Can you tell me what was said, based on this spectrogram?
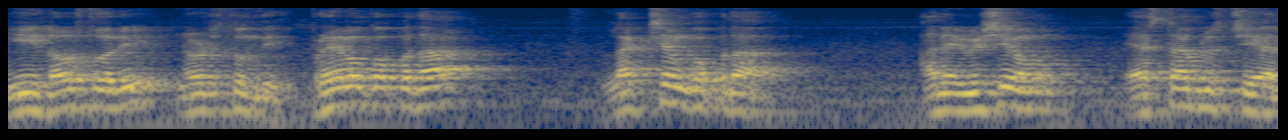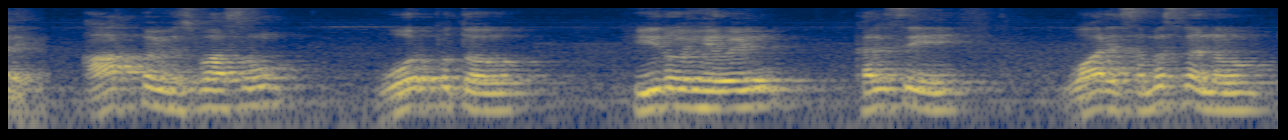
ఈ లవ్ స్టోరీ నడుస్తుంది. ప్రేమ గొప్పదా? లక్ష్యం గొప్పదా? అనే విషయం ఎస్టాబ్లిష్ చేయాలి. ఆత్మవిశ్వాసం ఓర్పుతో హీరో హీరోయిన్ కలిసి వారి సమస్యలను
